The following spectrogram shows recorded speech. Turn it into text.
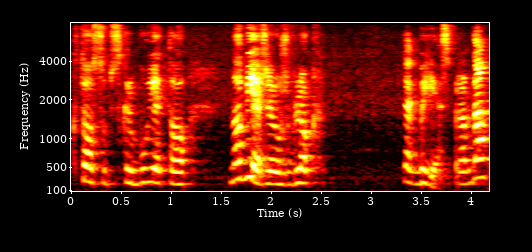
kto subskrybuje, to no wie, że już vlog jakby jest, prawda?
